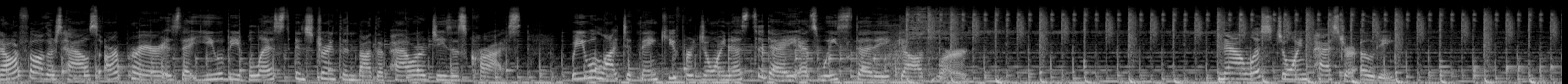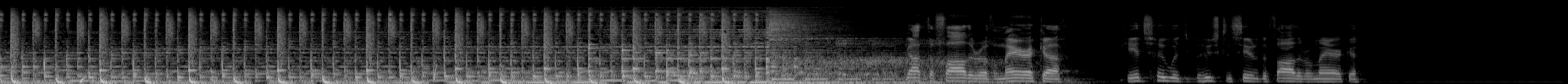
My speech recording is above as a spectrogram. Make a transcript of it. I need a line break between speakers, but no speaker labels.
At our Father's house, our prayer is that you will be blessed and strengthened by the power of Jesus Christ. We would like to thank you for joining us today as we study God's Word. Now let's join Pastor Odie.
got the father of America. Kids, who would who's considered the father of America?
